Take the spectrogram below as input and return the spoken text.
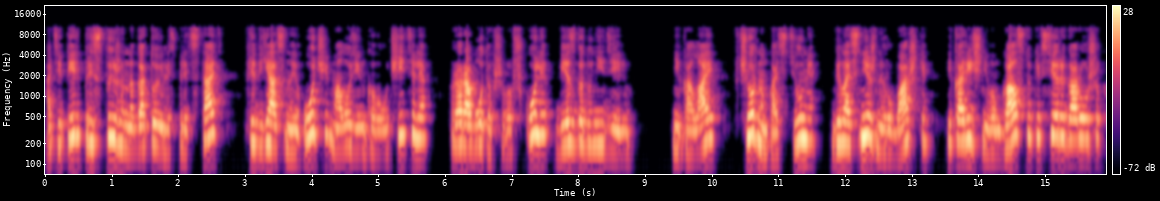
девиц и пацанов, чьи родители обычно плевали на заботы преподавателей а теперь пристыженно готовились предстать пред ясные очи молоденького учителя, проработавшего в школе без году неделю. Николай в черном костюме, белоснежной рубашке и коричневом галстуке в серый горошек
